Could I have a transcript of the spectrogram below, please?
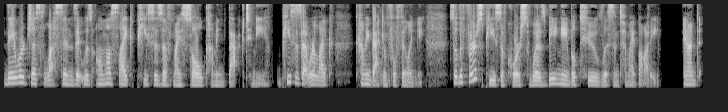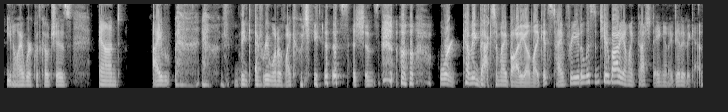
they were just lessons. It was almost like pieces of my soul coming back to me, pieces that were like coming back and fulfilling me. So, the first piece, of course, was being able to listen to my body. And, you know, I work with coaches and I think every one of my coaching sessions were coming back to my body. I'm like, it's time for you to listen to your body. I'm like, gosh dang it, I did it again.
